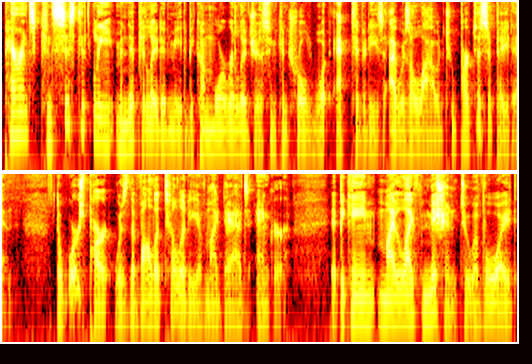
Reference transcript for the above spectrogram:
parents consistently manipulated me to become more religious and controlled what activities I was allowed to participate in. The worst part was the volatility of my dad's anger. It became my life mission to avoid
